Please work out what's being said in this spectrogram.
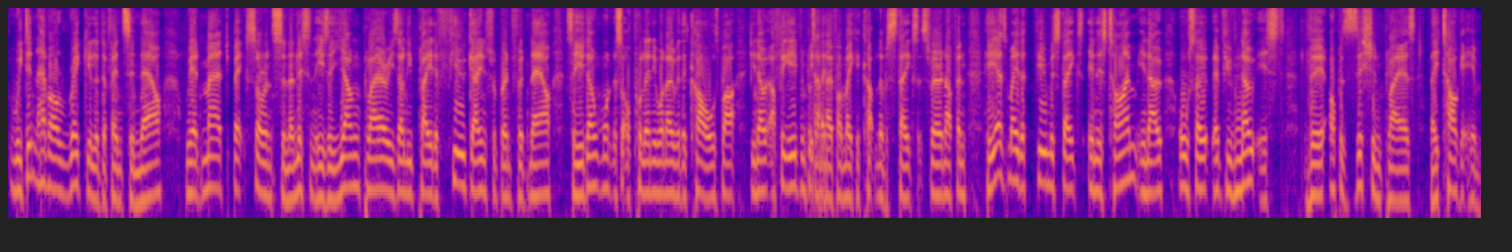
we didn't have our regular defence in now. We had Mads Bech Sorensen. And listen, he's a young player. He's only played a few games for Brentford now. So you don't want to sort of pull anyone over the coals. But, you know, I think even know, if I make a couple of mistakes, that's fair enough. And he has made a few mistakes in his time. You know, also, if you've noticed, the opposition players, they target him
